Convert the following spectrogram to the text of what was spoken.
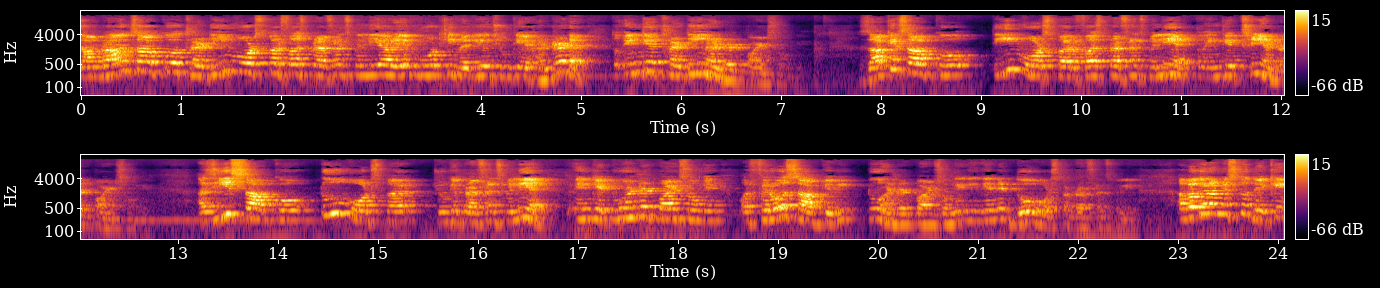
कामरान साहब को 13 वोट्स पर फ़र्स्ट प्रेफरेंस मिली है और एक वोट की वैल्यू चूँकि 100 है तो इनके 1300 पॉइंट्स होंगे. जाकिर साहब को तीन वोट्स पर फ़र्स्ट प्रेफरेंस मिली है तो इनके 300 पॉइंट्स होंगे. अज़ीज़ साहब को टू वोट्स पर चूँकि प्रेफरेंस मिली है तो इनके 200 पॉइंट्स होंगे और फिरोज साहब के भी 200 पॉइंट्स होंगे, क्योंकि इन्हें दो वोट्स पर प्रेफरेंस मिली अब अगर हम इसको देखें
